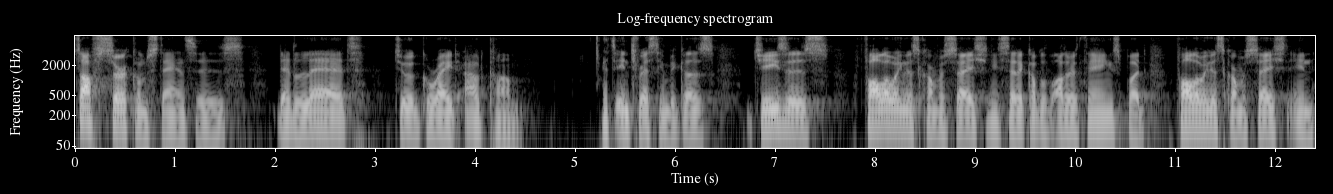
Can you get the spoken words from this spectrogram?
tough circumstances that led to a great outcome. It's interesting because Jesus, following this conversation, he said a couple of other things, but following this conversation in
